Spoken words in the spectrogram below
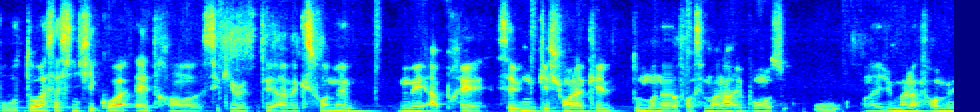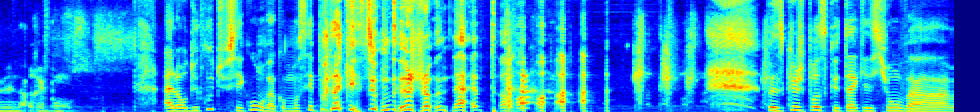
pour toi, ça signifie quoi être en sécurité avec soi-même? Mais après, c'est une question à laquelle tout le monde pas forcément la réponse ou on a du mal à formuler la réponse. Alors du coup, tu sais quoi? On va commencer par la question de Jonathan. Parce que je pense que ta question va,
